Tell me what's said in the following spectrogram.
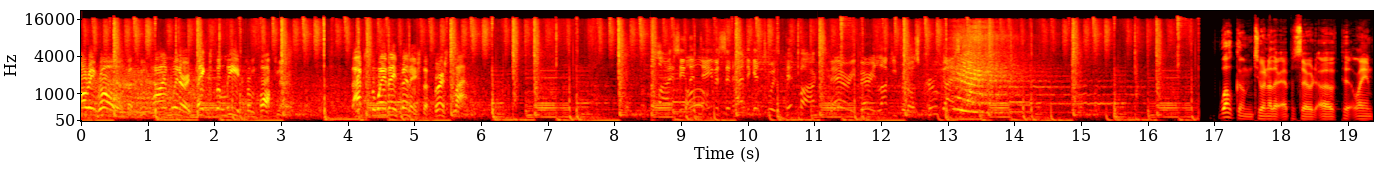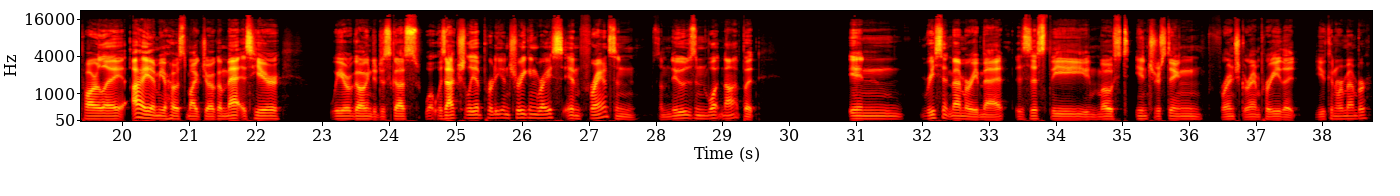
Mauri Rose, a two-time winner, takes the lead from Faulkner. That's the way they finish the first lap. realizing that oh. Davison had to get to his pit box. Very, very lucky for those crew guys. Welcome to another episode of Pit Lane Parlay. I am your host, Mike Jokum. Matt is here. We are going to discuss what was actually a pretty intriguing race in France and some news and whatnot. But in recent memory, Matt, is this the most interesting French Grand Prix that you can remember?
